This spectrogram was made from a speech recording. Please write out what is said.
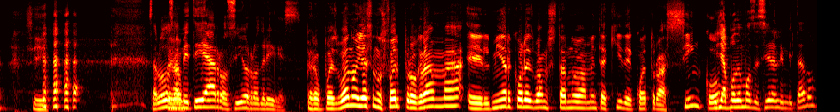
Sí. Saludos Pero- a mi tía Rocío Rodríguez. Pero pues bueno, ya se nos fue el programa. El miércoles vamos a estar nuevamente aquí de 4 a 5. ¿Y ya podemos decir al invitado?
